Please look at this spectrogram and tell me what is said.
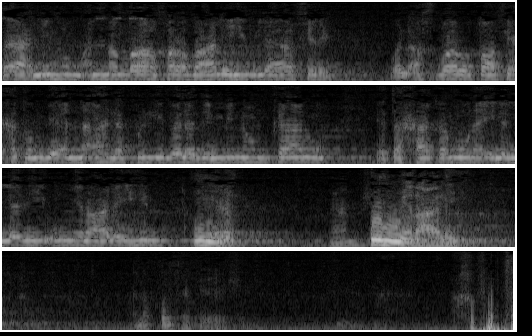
فأعلمهم أن الله فرض عليهم إلى آخره. والأخبار طافحة بأن أهل كل بلد منهم كانوا يتحاكمون إلى الذي أمر عليهم. أمر. نعم. أمر عليهم. أنا قلت هكذا يا شيخ. خفضت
